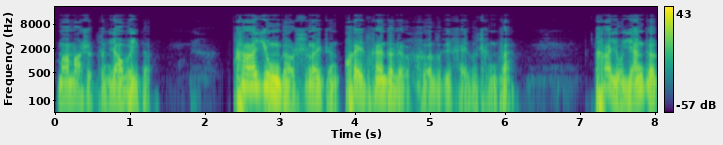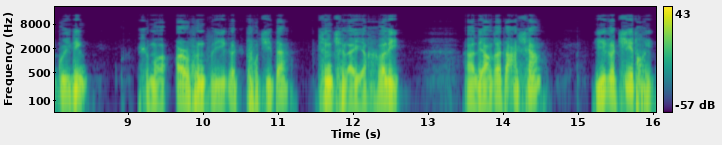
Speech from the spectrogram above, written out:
妈妈是怎样喂的？他用的是那种快餐的这个盒子给孩子盛饭。他有严格规定，什么二分之一个煮鸡蛋，听起来也合理啊。两个大虾，一个鸡腿，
